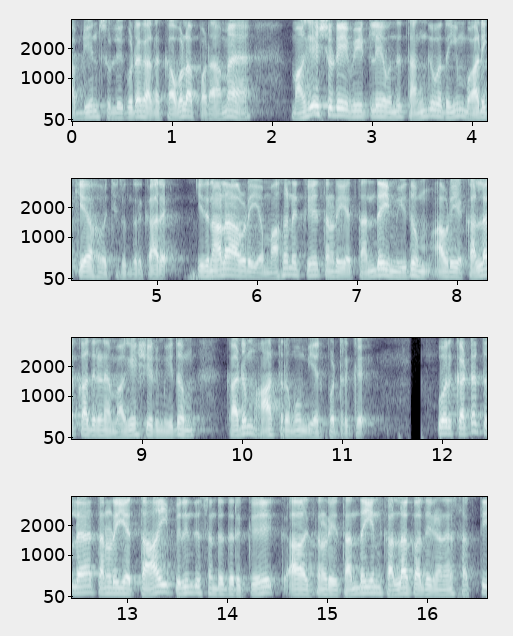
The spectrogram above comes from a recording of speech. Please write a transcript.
அப்படின்னு சொல்லி கூட அதை கவலைப்படாமல் மகேஷுடைய வீட்டிலே வந்து தங்குவதையும் வாடிக்கையாக வச்சுருந்திருக்காரு. இதனால் அவருடைய மகனுக்கு தன்னுடைய தந்தை மீதும் அவருடைய கள்ளக்காதலின மகேஷர் மீதும் கடும் ஆத்திரமும் ஏற்பட்டிருக்கு. ஒரு கட்டத்தில் தன்னுடைய தாய் பிரிந்து சென்றதற்கு தன்னுடைய தந்தையின் கள்ளக்காதலியான சக்தி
